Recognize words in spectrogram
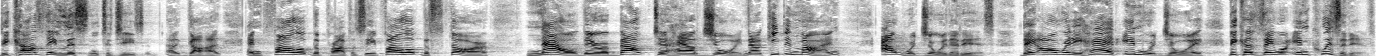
because they listened to Jesus, uh, God, and followed the prophecy, followed the star, now they're about to have joy. Now, keep in mind, outward joy, that is. They already had inward joy because they were inquisitive.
